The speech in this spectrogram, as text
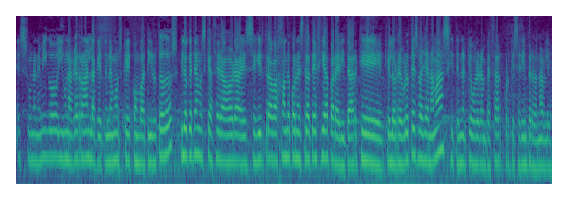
Es un enemigo y una guerra en la que tenemos que combatir todos y lo que tenemos que hacer ahora es seguir trabajando con estrategia para evitar que, los rebrotes vayan a más y tener que volver a empezar porque sería imperdonable.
